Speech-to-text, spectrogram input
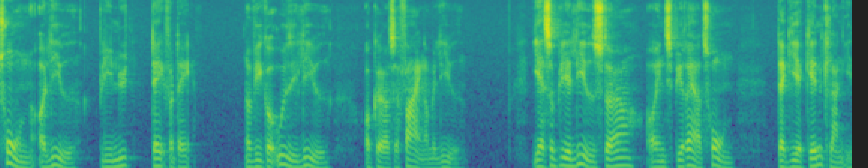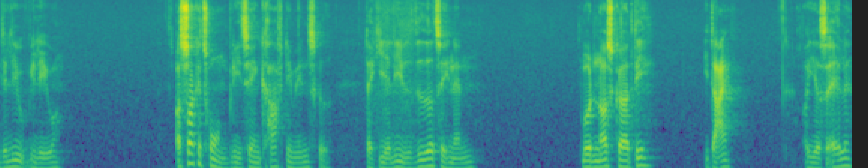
troen og livet blive nyt dag for dag, når vi går ud i livet og gør os erfaringer med livet. Ja, så bliver livet større og inspirerer troen, der giver genklang i det liv, vi lever. Og så kan troen blive til en kraft i mennesket, der giver livet videre til hinanden. Må den også gøre det i dig og i os alle.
